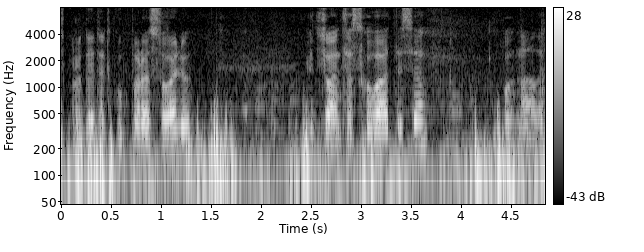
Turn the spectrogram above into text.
скрутити таку парасолю, від сонця сховатися. Погнали.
